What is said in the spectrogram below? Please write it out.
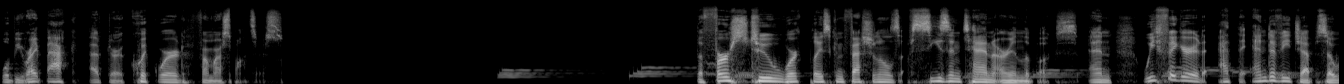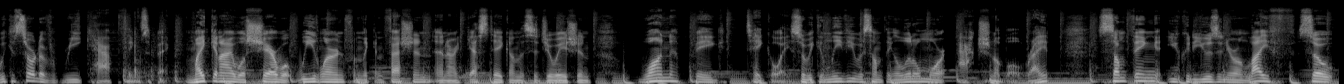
We'll be right back after a quick word from our sponsors. The first two workplace confessionals of season 10 are in the books. And we figured at the end of each episode, we could sort of recap things a bit. Mike and I will share what we learned from the confession and our guest take on the situation. One big takeaway. So we can leave you with something a little more actionable, right? Something you could use in your own life. So,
